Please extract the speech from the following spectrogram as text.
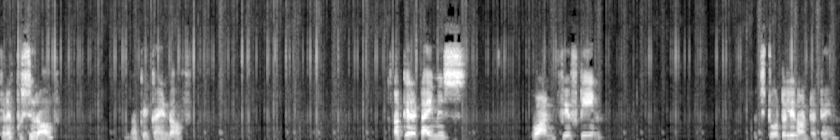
Can I push it off? Okay, kind of. Okay, the time is 1.15. It's totally not the time.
